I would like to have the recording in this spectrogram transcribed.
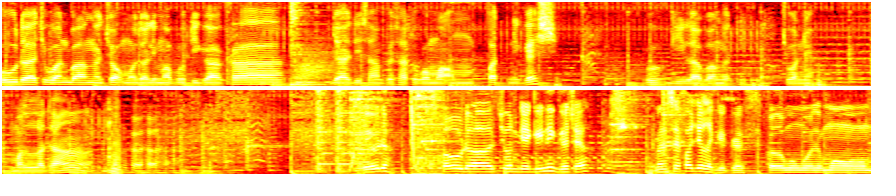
Udah cuan banget cok. Modal 53k jadi sampai 1,4 nih guys. Uh gila banget nih cuannya meledak ya udah kalau udah cuan kayak gini guys ya main save aja lagi guys. Kalau mau mau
